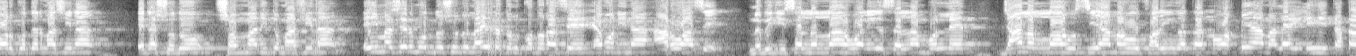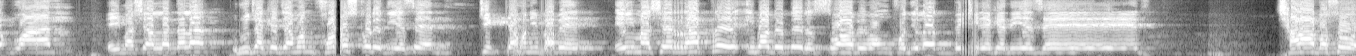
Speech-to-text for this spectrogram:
বরকতের মাসি না, এটা শুধু সম্মানিত মাসি না, এই মাসের মধ্যে শুধু লাইলাতুল কদর আছে, এমনই না আরও আছে। নবীজি সাল্লাল্লাহু আলাইহি সাল্লাম বললেন, জালাল্লাহু সিয়ামাহু ফারিদাতান ওয়া কিয়াম লাইলিহি তাতাওয়ান এই মাসে আল্লাহ তাআলা রোজাকে যেমন ফরজ করে দিয়েছেন, ঠিক তেমনই ভাবে এই মাসের রাত্রে ইবাদতের সওয়াব এবং ফজিলত বেশি রেখে দিয়েছেন সারা বছর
